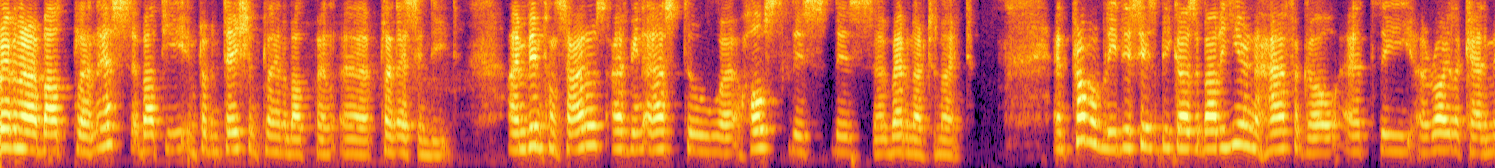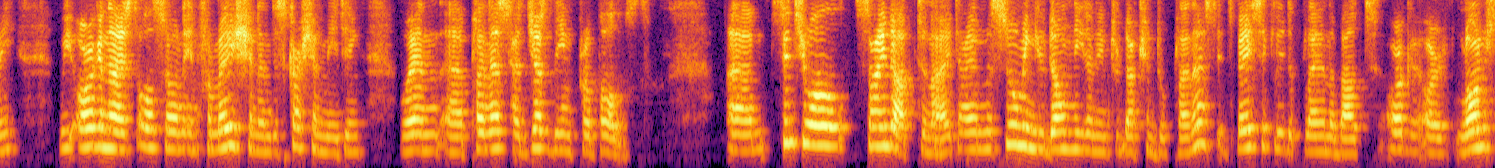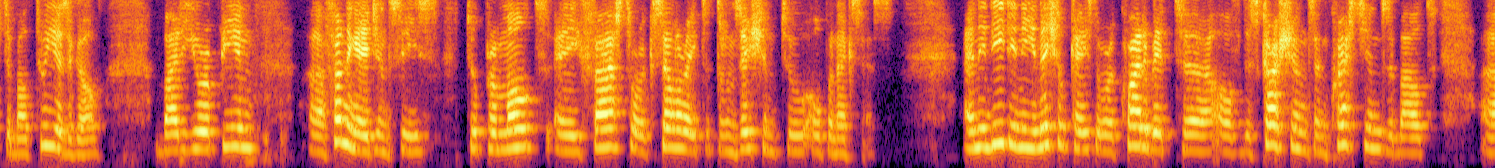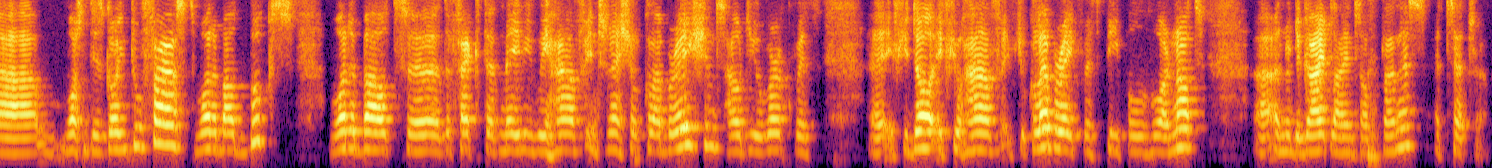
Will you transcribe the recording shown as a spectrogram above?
webinar about Plan S, about the implementation plan about Plan, uh, plan S indeed. I'm Wim van Saarloos. I've been asked to uh, host this, this uh, webinar tonight. And probably this is because about a year and a half ago at the uh, Royal Academy, we organized also an information and discussion meeting when uh, Plan S had just been proposed. Um, since you all signed up tonight, I am assuming you don't need an introduction to Plan S. It's basically the plan about, or, or launched about two years ago by the European uh, funding agencies to promote a fast or accelerated transition to open access. And indeed, in the initial case, there were quite a bit uh, of discussions and questions about, uh, wasn't this going too fast? What about books? What about uh, the fact that maybe we have international collaborations? How do you work with, uh, if you don't, if you have, if you collaborate with people who are not uh, under the guidelines of Plan S, etc.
